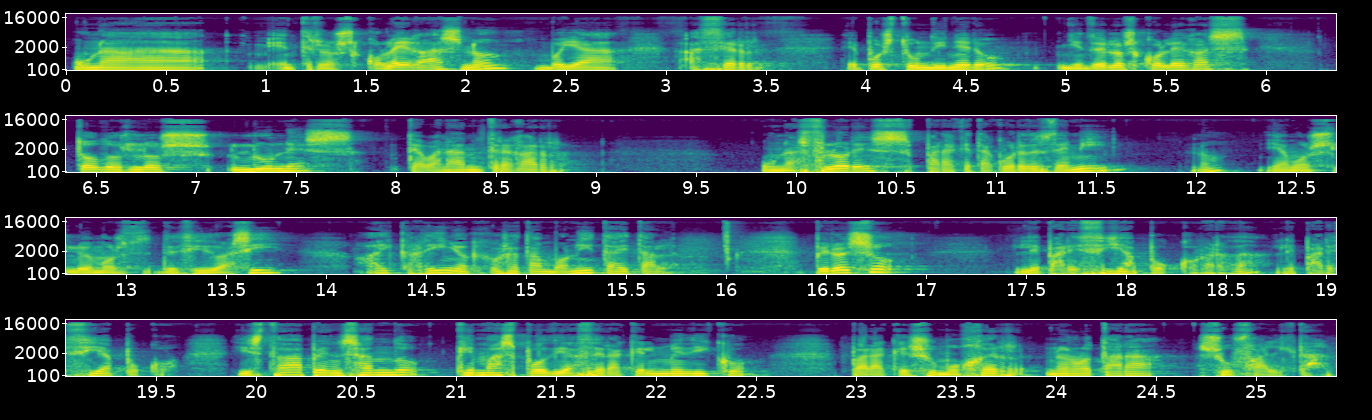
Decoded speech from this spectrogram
una entre los colegas, ¿no? Voy a hacer he puesto un dinero y entonces los colegas todos los lunes te van a entregar unas flores para que te acuerdes de mí, ¿no? Ya lo hemos decidido así. Ay, cariño, qué cosa tan bonita y tal. Pero eso le parecía poco, ¿verdad? Le parecía poco. Y estaba pensando qué más podía hacer aquel médico para que su mujer no notara su falta.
